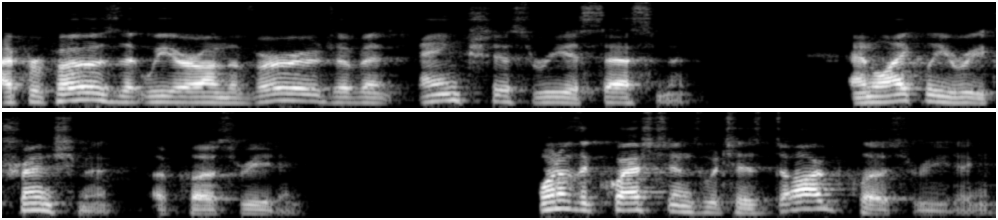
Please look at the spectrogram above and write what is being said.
I propose that we are on the verge of an anxious reassessment and likely retrenchment of close reading. One of the questions which has dogged close reading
